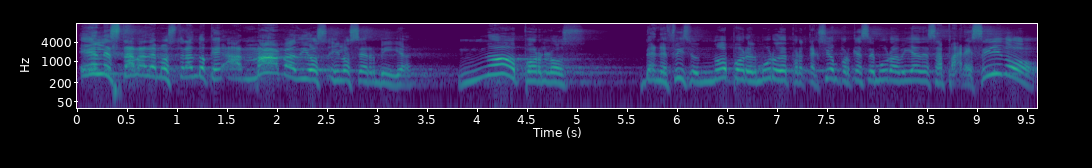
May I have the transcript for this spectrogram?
Él estaba demostrando que amaba a Dios y lo servía, no por los beneficios, no por el muro de protección, porque ese muro había desaparecido,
